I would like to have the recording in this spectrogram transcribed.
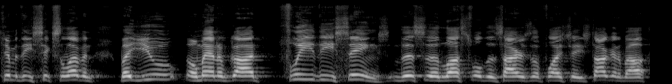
Timothy 6:11, "But you, O man of God, flee these things." This is the lustful desires of the flesh that he's talking about,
